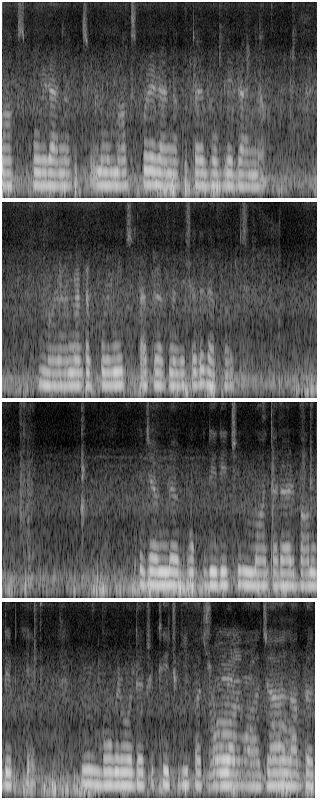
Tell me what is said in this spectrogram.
মাস্ক পরে রান্না করছে। মানে মাস্ক পরে রান্না করতে হয়, ভোগের রান্না। মা রান্নাটা করে নিচ্ছে তারপর আপনাদের সাথে দেখা হচ্ছে। এই যে আমরা ভোগ দিয়ে দিচ্ছি মা, তারা আর বামদেবকে ভোগের মধ্যে আছে খিচুড়ি পাঁচ রকমের ভাজা লাবড়ার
